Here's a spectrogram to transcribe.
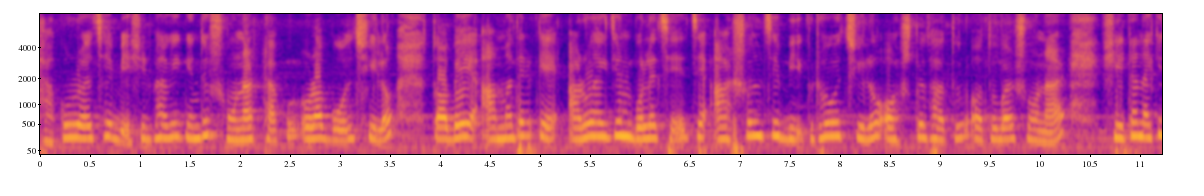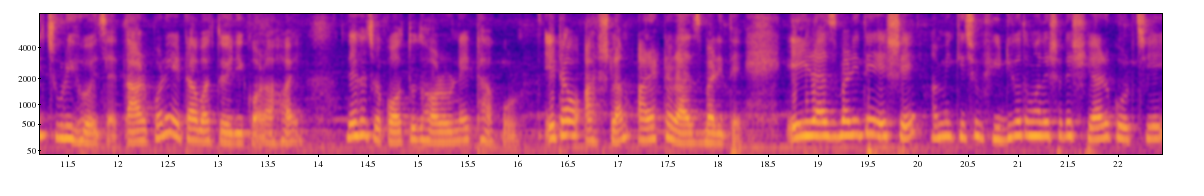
ঠাকুর রয়েছে, বেশিরভাগই কিন্তু সোনার ঠাকুর, ওরা বলছিল। তবে আমাদেরকে আরও একজন বলেছে যে, আসল যে বিগ্রহ ছিল অষ্টধাতুর অথবা সোনার, সেটা নাকি চুরি হয়ে যায়। তারপরে এটা আবার তৈরি করা হয়। দেখেছ কত ধরনের ঠাকুর? এটাও আসলাম আর একটা রাজবাড়িতে। এই রাজবাড়িতে এসে আমি কিছু ভিডিও তোমাদের সাথে শেয়ার করছি, এই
